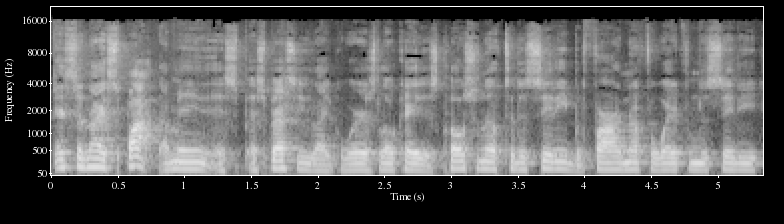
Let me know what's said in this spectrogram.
it's a nice spot. I mean, it's, especially like where it's located. It's close enough to the city, but far enough away from the city.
